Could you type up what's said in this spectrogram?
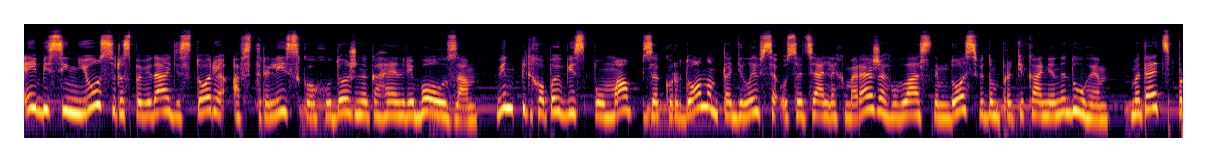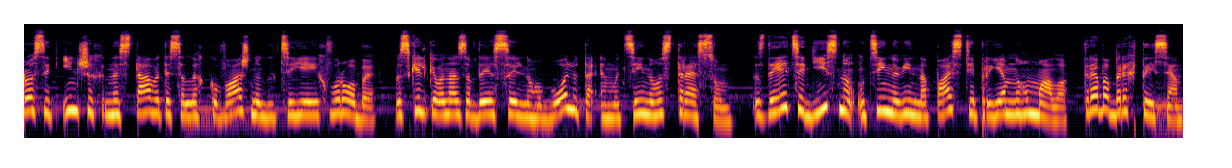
ABC News розповідають історію австралійського художника Генрі Боуза. Він підхопив віспу мап за кордоном та ділився у соціальних мережах власним досвідом протікання недуги. Митець просить інших не ставитися легковажно до цієї хвороби, оскільки вона завдає сильного болю та емоційного стресу. Здається, дійсно у цій новій напасті приємного мало. Треба берегтися.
